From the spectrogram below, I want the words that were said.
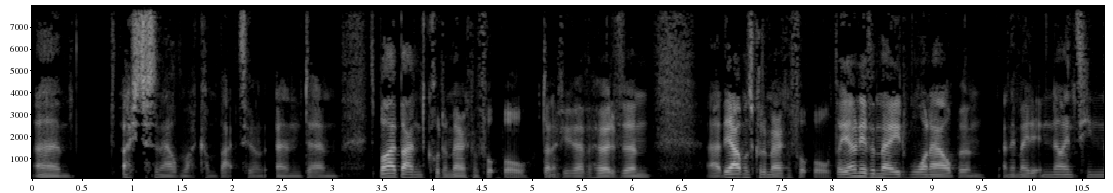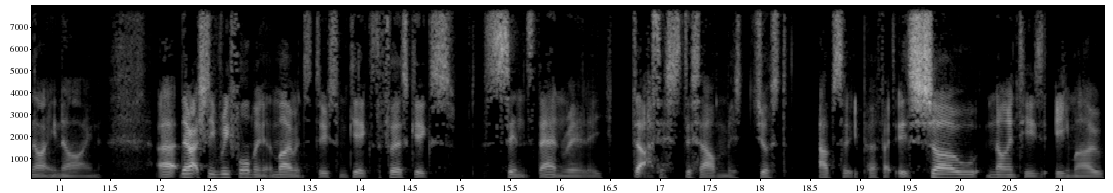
Um, it's just an album I come back to, and um, it's by a band called American Football. Don't know if you've ever heard of them. Uh, the album's called American Football. They only ever made one album, and they made it in 1999. Uh, they're actually reforming at the moment to do some gigs. The first gigs since then, really. That, this this album is just absolutely perfect. It's so 90s emo,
